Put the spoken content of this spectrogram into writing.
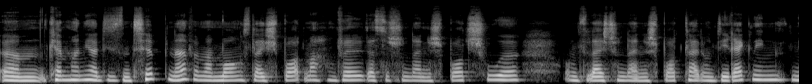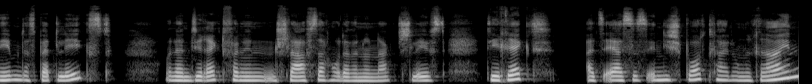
ähm, kennt man ja diesen Tipp, ne, wenn man morgens gleich Sport machen will, dass du schon deine Sportschuhe und vielleicht schon deine Sportkleidung direkt neben das Bett legst und dann direkt von den Schlafsachen oder wenn du nackt schläfst, direkt als erstes in die Sportkleidung rein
